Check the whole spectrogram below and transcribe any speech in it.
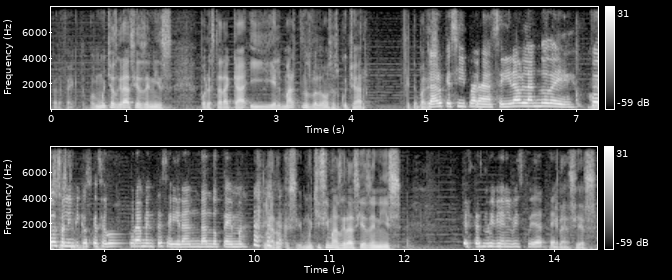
Perfecto. Pues muchas gracias, Denise, por estar acá y el martes nos volvemos a escuchar. ¿Qué te parece? Claro que sí, para seguir hablando de Juegos Olímpicos que seguramente seguirán dando tema. Claro que sí. Muchísimas gracias, Denise. Que estés muy bien, Luis. Cuídate. Gracias.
